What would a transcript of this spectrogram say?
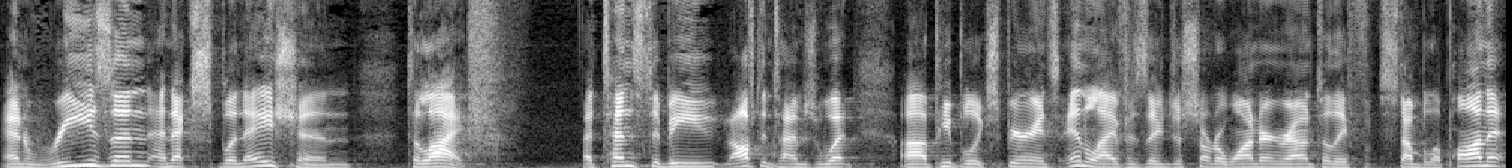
and reason and explanation to life. That tends to be oftentimes what uh, people experience in life is they're just sort of wandering around until they f- stumble upon it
